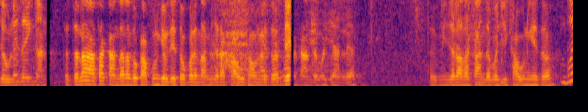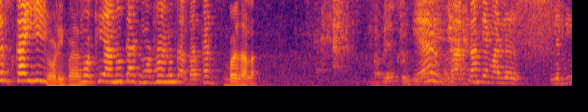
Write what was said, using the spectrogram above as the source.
जेवल्याचा एक गाणं तर चला आता कांदा तो कापून घेऊ दे तोपर्यंत आम्ही जरा खाऊ खाऊन घेतो. कांदा भजी आणल्यात तर मी जरा आता कांदा भजी खाऊन घेतो. बस काही थोडीफार. मोठी आणू का मोठा आणू का बारकाच बस झाला. बाबा एक खुर्ची घ्या, बारका ते मला लगीन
